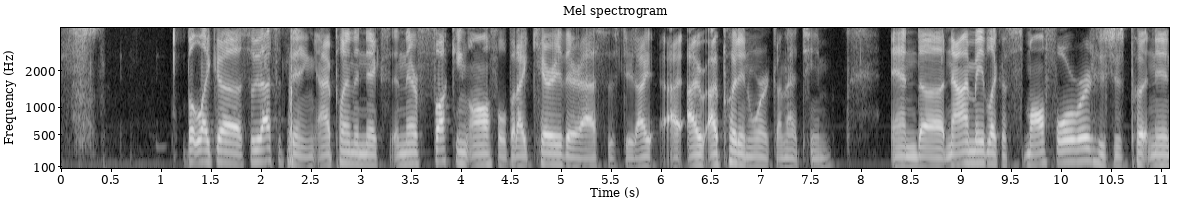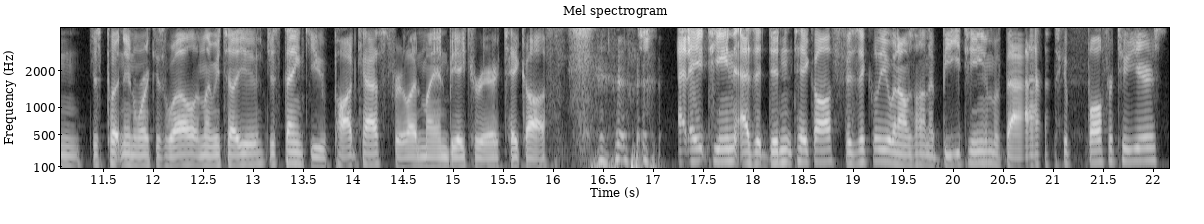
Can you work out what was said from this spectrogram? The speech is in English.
But like, uh, so that's the thing. I play in the Knicks, and they're fucking awful. But I carry their asses, dude. I I, I put in work on that team, and uh, now I made like a small forward who's just putting in just putting in work as well. And let me tell you, just thank you, podcast, for letting my NBA career take off. At 18, as it didn't take off physically when I was on a B team of basketball for two years.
